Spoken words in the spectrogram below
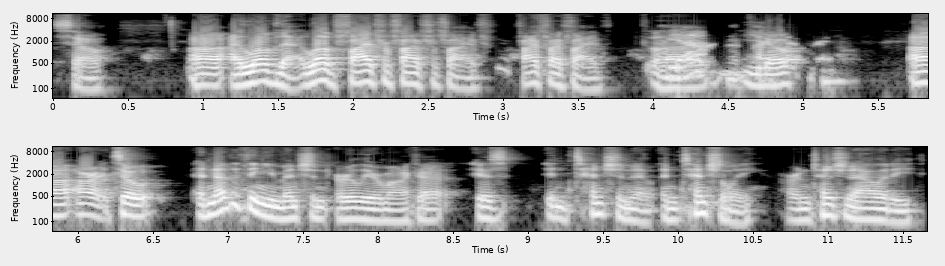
So uh, I love that. I love five for five for five, five, five, five. Uh, yeah. You know, uh, all right. So another thing you mentioned earlier, Monica, is intentional, intentionally or intentionality.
